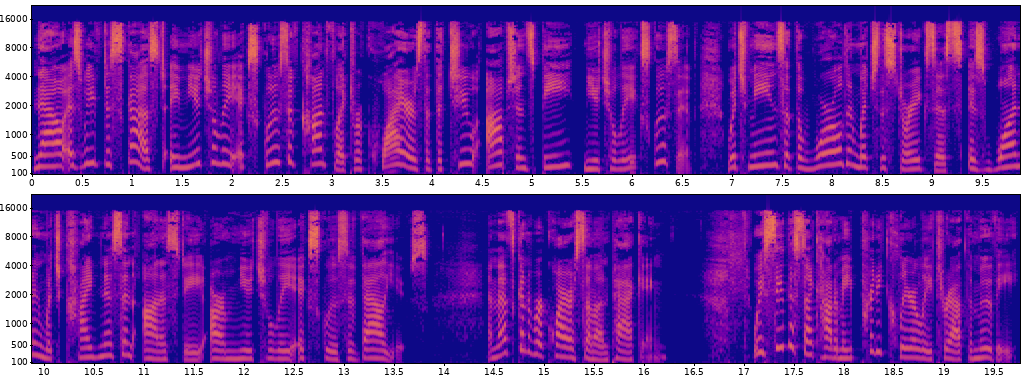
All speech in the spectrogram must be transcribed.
Now, as we've discussed, a mutually exclusive conflict requires that the two options be mutually exclusive, which means that the world in which the story exists is one in which kindness and honesty are mutually exclusive values. And that's going to require some unpacking. We see this dichotomy pretty clearly throughout the movie.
